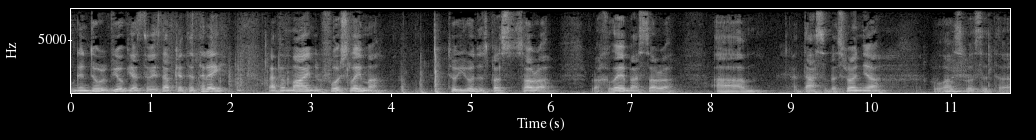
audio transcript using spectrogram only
We're going to do a review of yesterday's Daf Get today. I have in mind Refuah Shlema to Yehudas Bas Sarah, Racheleh Bas Sarah, um, Hadassah Bas Ronya, who else was it? Uh,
